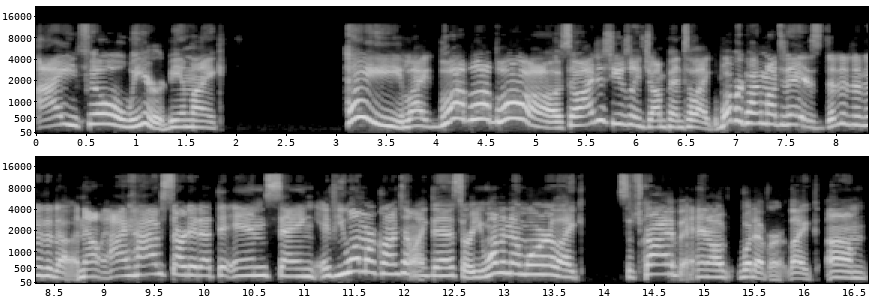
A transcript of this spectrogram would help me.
I feel weird being like, hey, like blah, blah, blah. So I just usually jump into like, what we're talking about today is da da da da da. Now, I have started at the end saying, if you want more content like this or you want to know more, like subscribe and I'll whatever. Like, um,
